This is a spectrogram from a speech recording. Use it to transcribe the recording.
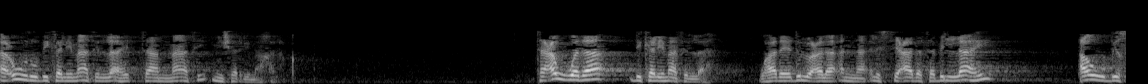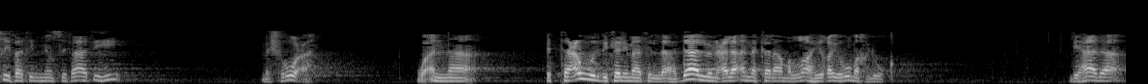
أعوذ بكلمات الله التامات من شر ما خلق. تعوذ بكلمات الله. وهذا يدل على أن الاستعاذة بالله أو بصفة من صفاته مشروعة وأن التعوذ بكلمات الله دال على أن كلام الله غير مخلوق. لهذا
